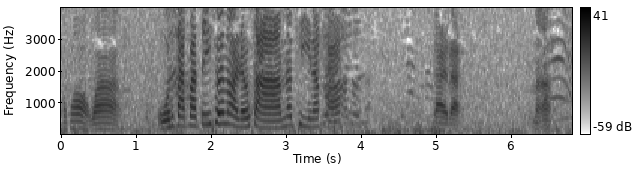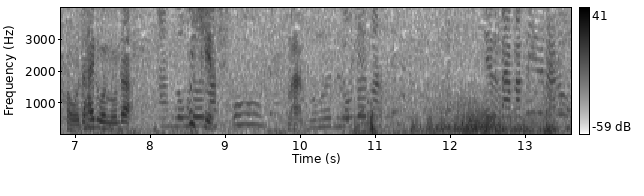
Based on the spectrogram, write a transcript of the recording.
พ่อพ่อบอกว่า โอ้สตาร์ปาร์ตี้ช่วยหน่อยเร็วสามนาทีนะคะ ได้ได้นะอะโหจะให้ดวงนู้นด้วยอะลงอุ้ยเดินเฉียดมานะลงเดินลงเดินมาเชียร์สตาร์ปาร์ตี้ด้วยนะลูก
